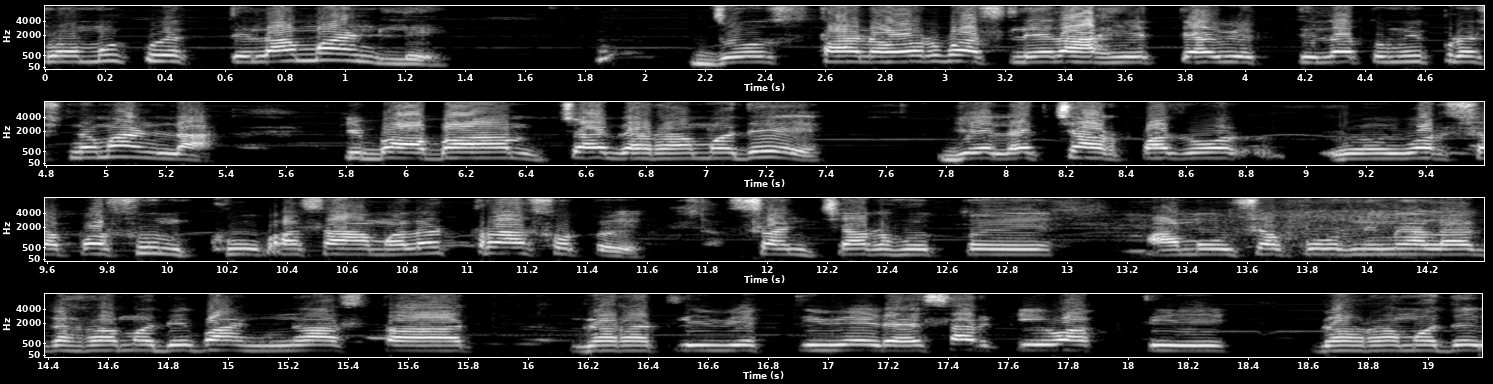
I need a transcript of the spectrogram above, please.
प्रमुख व्यक्तीला मांडले. जो स्थानावर बसलेला आहे त्या व्यक्तीला तुम्ही प्रश्न मांडला की बाबा आमच्या घरामध्ये गेल्या चार पाच वर्षापासून खूप असा आम्हाला त्रास होतोय. संचार होतोय अमावस्या पौर्णिमेला घरामध्ये भांडणं असतात घरातली व्यक्ती वेड्यासारखी वागते घरामध्ये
